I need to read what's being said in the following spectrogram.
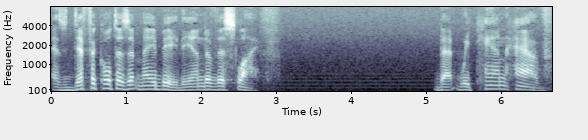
As difficult as it may be, the end of this life, that we can have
